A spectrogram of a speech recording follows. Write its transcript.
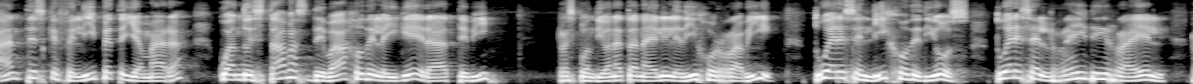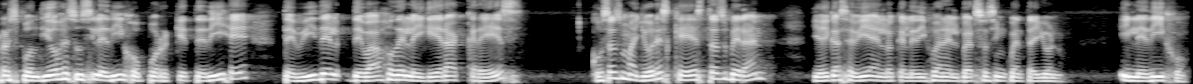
antes que Felipe te llamara, cuando estabas debajo de la higuera, te vi. Respondió Natanael y le dijo, Rabí, tú eres el Hijo de Dios, tú eres el Rey de Israel. Respondió Jesús y le dijo, porque te dije, te vi debajo de la higuera, ¿crees? Cosas mayores que estas verán. Y óigase bien lo que le dijo en el verso 51. Y le dijo,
